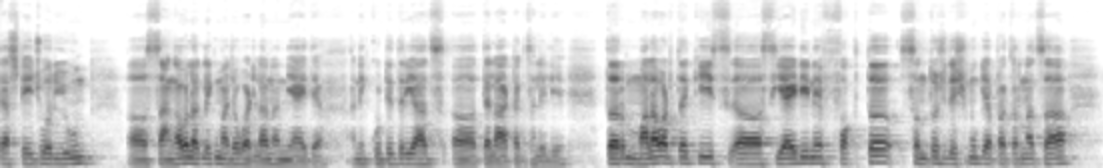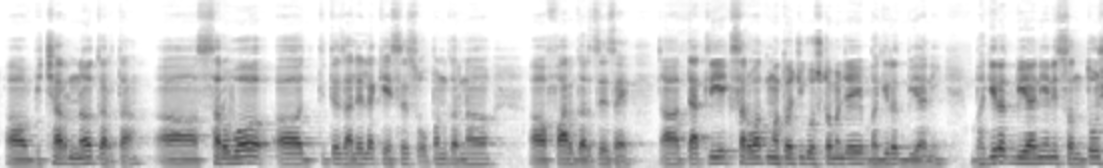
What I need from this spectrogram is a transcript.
त्या स्टेजवर येऊन सांगावं लागलं की माझ्या वडिलांना न्याय द्या आणि कुठेतरी आज त्याला अटक झालेली आहे. तर मला वाटतं की सी आय डीने फक्त संतोष देशमुख या प्रकरणाचा विचार न करता सर्व तिथे झालेल्या केसेस ओपन करणं फार गरजेचं आहे. त्यातली एक सर्वात महत्त्वाची गोष्ट म्हणजे भगीरथ बियाणी भगीरथ बियाणी आणि संतोष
